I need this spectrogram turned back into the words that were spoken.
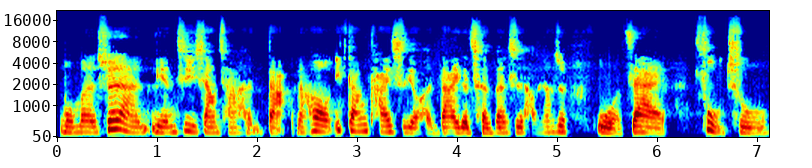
我们虽然年纪相差很大，然后一刚开始有很大一个成分是好像是我在付出，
